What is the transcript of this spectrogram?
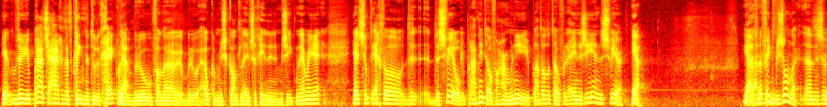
Je, bedoel, je praat je eigenlijk, dat klinkt natuurlijk gek. Ja. Ik, bedoel, van, eh, ik bedoel, elke muzikant leeft zich in in de muziek. Nee, maar jij, jij zoekt echt wel de, de sfeer op. Je praat niet over harmonie, je praat altijd over de energie en de sfeer. Ja. Ja, dat vind ik bijzonder. Dat is, eh,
